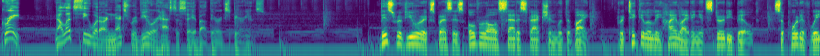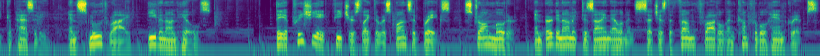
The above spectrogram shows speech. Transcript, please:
Great! Now let's see what our next reviewer has to say about their experience. This reviewer expresses overall satisfaction with the bike, particularly highlighting its sturdy build, supportive weight capacity, and smooth ride, even on hills. They appreciate features like the responsive brakes, strong motor, and ergonomic design elements such as the thumb throttle and comfortable hand grips.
